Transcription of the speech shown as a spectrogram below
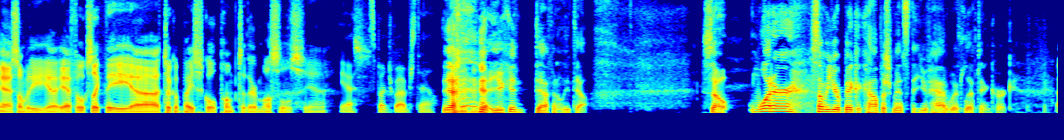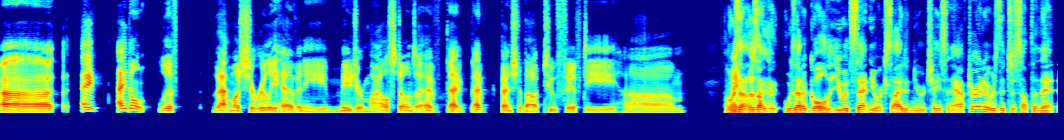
Yeah, somebody. Uh, yeah, if it looks like they uh, took a bicycle pump to their muscles. Yeah. Yeah. SpongeBob style. Yeah, Mm-hmm. yeah, you can definitely tell. So, what are some of your big accomplishments that you've had with lifting, Kirk? Uh, I I don't lift that much to really have any major milestones. I've I've, I've benched about 250. Um, And was I- that was like a, was that a goal that you had set and you were excited and you were chasing after it, or was it just something that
